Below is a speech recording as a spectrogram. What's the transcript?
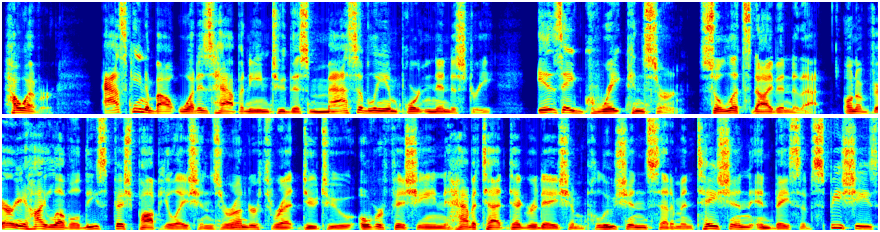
However, asking about what is happening to this massively important industry is a great concern. So let's dive into that. On a very high level, these fish populations are under threat due to overfishing, habitat degradation, pollution, sedimentation, invasive species,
